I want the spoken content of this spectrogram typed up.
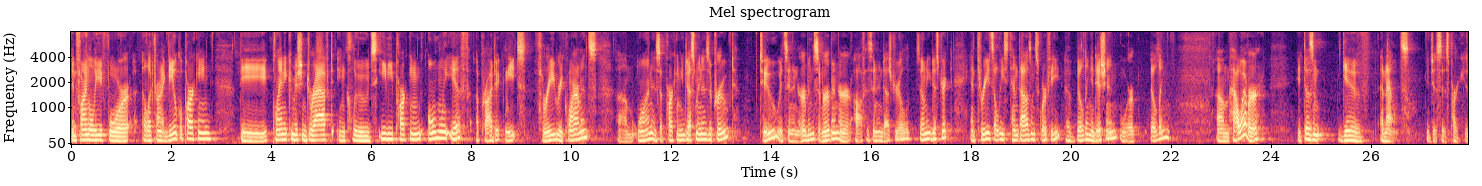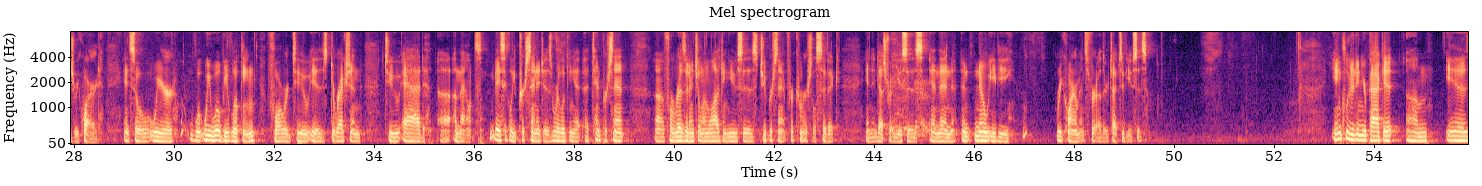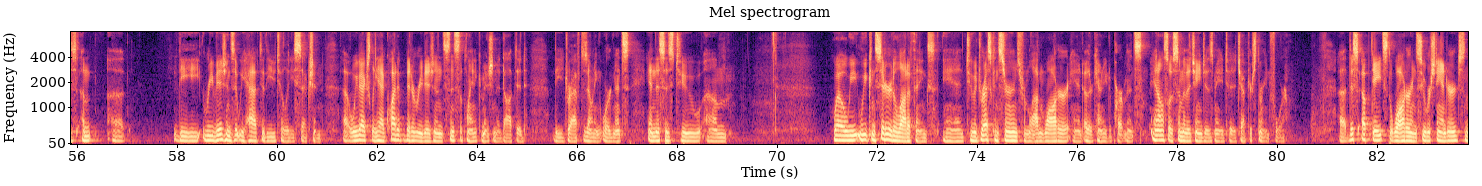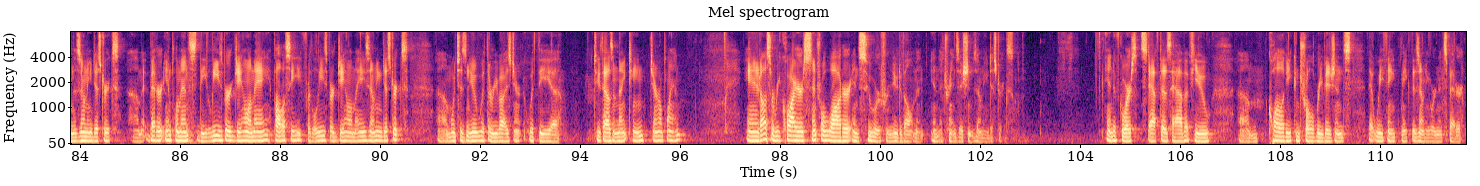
And finally, for electronic vehicle parking, the Planning Commission draft includes EV parking only if a project meets three requirements. Um, one is a parking adjustment is approved. Two, it's in an urban, suburban, or office and industrial zoning district. And three, it's at least 10,000 square feet of building addition or building. Um, however, it doesn't give amounts. It just says parking is required. And so we're, what we will be looking forward to is direction to add uh, amounts, basically percentages. We're looking at a 10% uh, for residential and lodging uses, 2% for commercial, civic, and industrial uses, and then and no EV requirements for other types of uses. Included in your packet um, is um, uh, the revisions that we have to the utilities section. Uh, we've actually had quite a bit of revisions since the Planning Commission adopted the draft zoning ordinance, and this is to, um, well, we, we considered a lot of things, and to address concerns from Loudoun Water and other county departments, and also some of the changes made to chapters three and four. Uh, this updates the water and sewer standards in the zoning districts. Um, it better implements the Leesburg JLMA policy for the Leesburg JLMA zoning districts, um, which is new with the revised with the uh, 2019 general plan. And it also requires central water and sewer for new development in the transition zoning districts. And of course, staff does have a few um, quality control revisions that we think make the zoning ordinance better.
